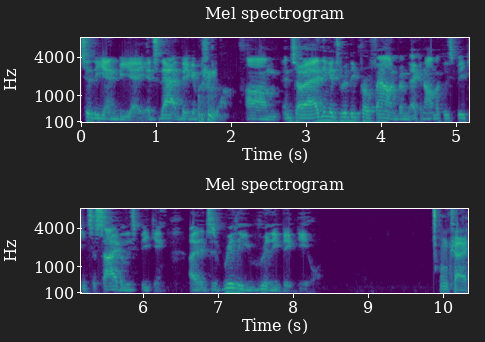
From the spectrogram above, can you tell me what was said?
to the NBA. It's that big of a jump. Um, and so I think it's really profound, from economically speaking, societally speaking. Uh, it's a really, really big deal. Okay.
